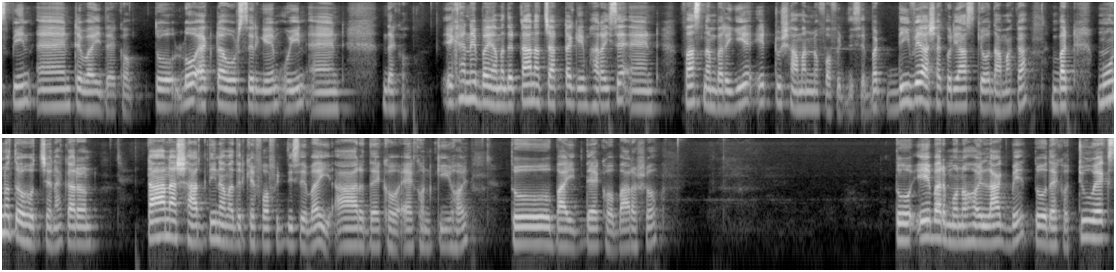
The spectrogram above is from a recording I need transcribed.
স্পিন অ্যান্ড বাই দেখো। তো লো একটা ওটসের গেম উইন অ্যান্ড দেখো। এখানে ভাই আমাদের টানা চারটা গেম হারাইছে অ্যান্ড পাঁচ নাম্বারে গিয়ে একটু সামান্য প্রফিট দিছে। বাট দিবে আশা করি আজকেও ধামাকা। বাট মনও তো হচ্ছে না, কারণ টানা সাত দিন আমাদেরকে প্রফিট দিছে ভাই। আর দেখো এখন কি হয়। তো ভাই দেখো বারোশো। তো এবার মনে হয় লাগবে। তো দেখো টু এক্স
